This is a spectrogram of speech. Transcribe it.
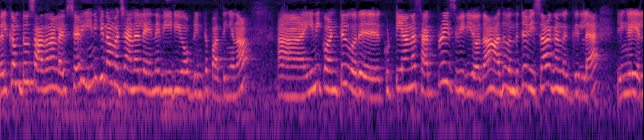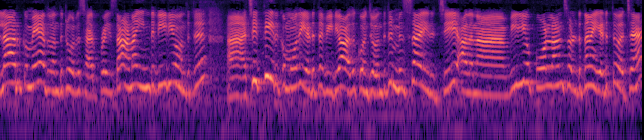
வெல்கம் டு சாதனா லைஃப் ஸ்டைல் இன்னைக்கு நம்ம சேனல்ல என்ன வீடியோ அப்படின்ட்டு பாத்தீங்கன்னா இன்னைக்கு வந்துட்டு ஒரு குட்டியான சர்ப்ரைஸ் வீடியோ தான். அது வந்துட்டு விசாகனுக்கு இல்லை. எங்க எல்லாருக்குமே அது வந்துட்டு ஒரு சர்ப்ரைஸ் தான். ஆனா இந்த வீடியோ வந்துட்டு சித்தி இருக்கும் போது எடுத்த வீடியோ அது கொஞ்சம் வந்துட்டு மிஸ் ஆயிருச்சு. அதை நான் வீடியோ போடலான்னு சொல்லிட்டு தான் நான் எடுத்து வச்சேன்.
